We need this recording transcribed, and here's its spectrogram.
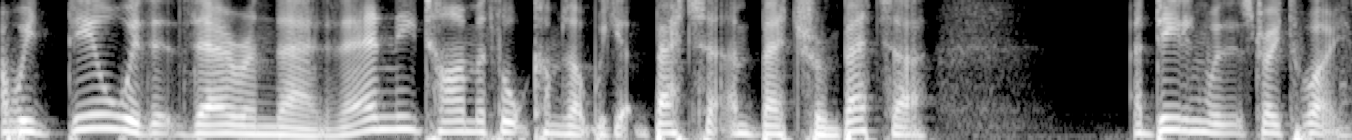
and we deal with it there and then. And any time a thought comes up, we get better and better and better at dealing with it straight away.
